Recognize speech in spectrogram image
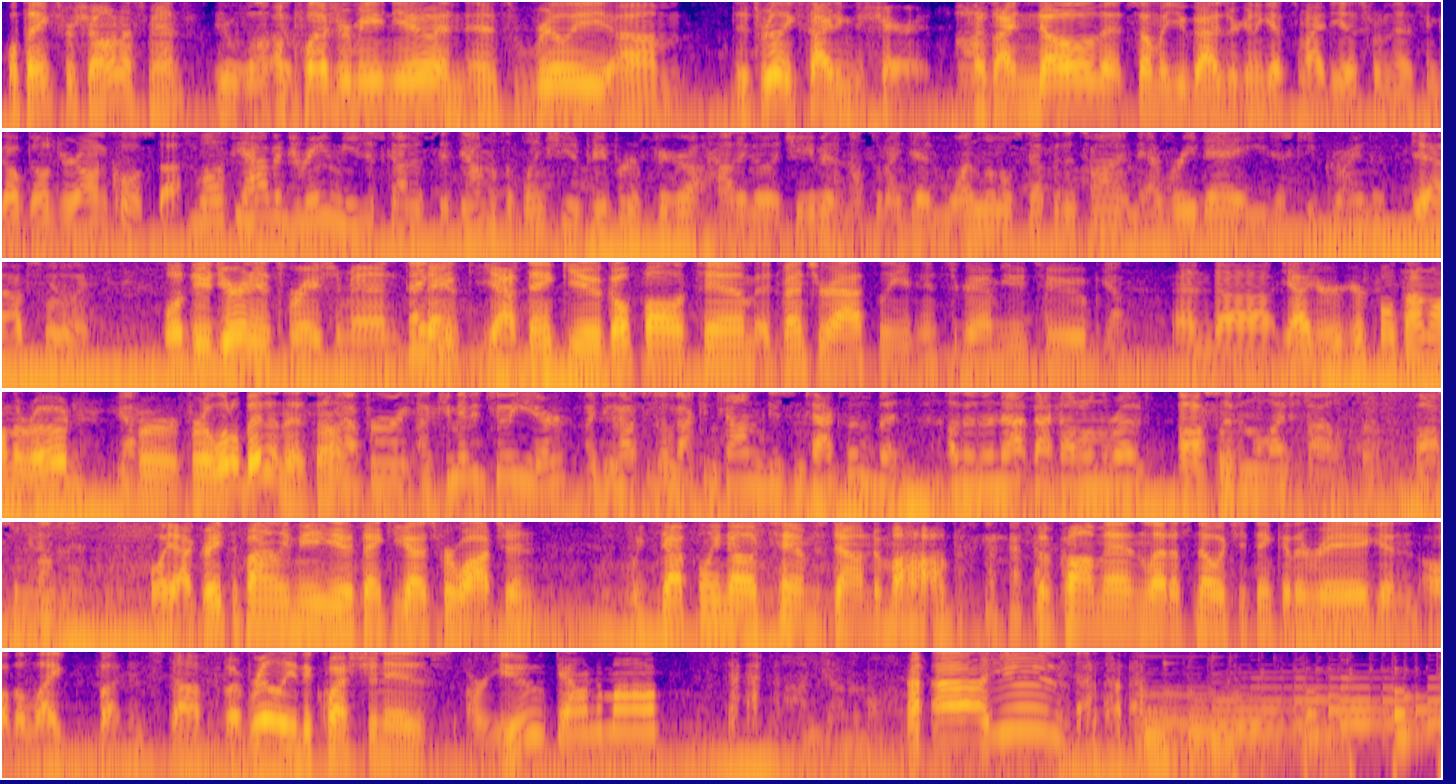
Well, thanks for showing us, man. You're it's welcome. a pleasure meeting you, and, and it's really um, it's really exciting to share it because Awesome. I know that some of you guys are going to get some ideas from this and go build your own cool stuff. Well, if you have a dream, you just got to sit down with a blank sheet of paper and figure out how to go achieve it. And that's what I did, one little step at a time. Every day, you just keep grinding. Yeah, absolutely. Well, dude, you're an inspiration, man. Thank you. Yeah, thank you. Go follow Tim, Adventure Athlete, Instagram, YouTube, Yep. And uh, yeah, you're you're full time on the road Yep. for for a little bit in this, huh? Yeah, for I committed to a year. I do have to Sweet. go back in town and do some taxes, but other than that, back out on the road, Awesome, living the lifestyle. So awesome, man. loving it. Well, yeah, great to finally meet you. Thank you guys for watching. We definitely know Tim's down to mob. So comment and let us know what you think of the rig and all the like button stuff. But really the question is, are you down to mob? I'm down the mall. Yes.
